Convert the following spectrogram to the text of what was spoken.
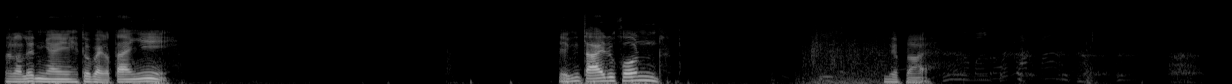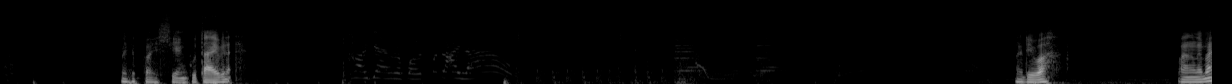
แล้วเราเล่นไงตัวแบกตายงี้เดี๋ยวเพิ่งตายทุกคน เรียบร้อยไม่ได้ปล่อยเสียงกูตายไปนะข้าแย่งระได้แล้วมาดีวะวางเลยไหม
